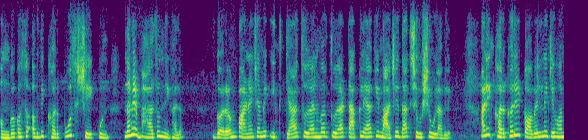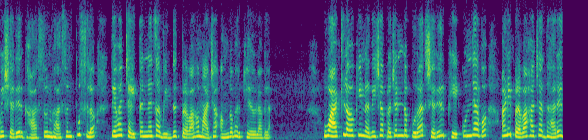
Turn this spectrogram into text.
अंग कसं अगदी खरपूस शेकून नव्हे भाजून निघालं. गरम पाण्याच्या मी इतक्या चुळ्यांवर चुळ्या टाकल्या की माझे दात शिवशिवू लागले. आणि खरखरी टॉवेलने जेव्हा मी शरीर घासून घासून पुसलं तेव्हा चैतन्याचा विद्युत प्रवाह माझ्या अंगभर खेळू लागला. वाटलं की नदीच्या प्रचंड पुरात शरीर फेकून द्यावं आणि प्रवाहाच्या धारेत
